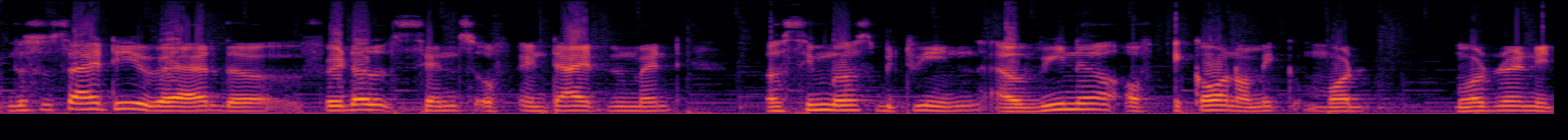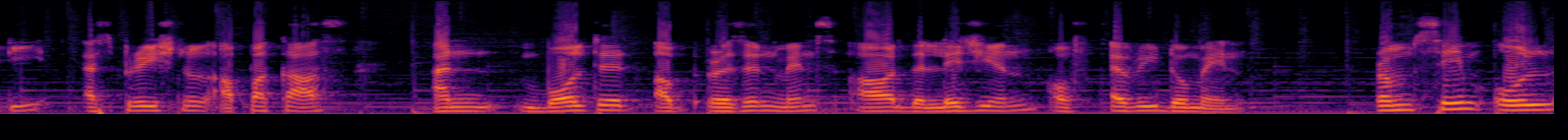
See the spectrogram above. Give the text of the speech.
In the society where the feudal sense of entitlement uh, simmers between a winner of economic mod modernity, aspirational upper caste, and bolted up resentments are the legion of every domain. From same old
